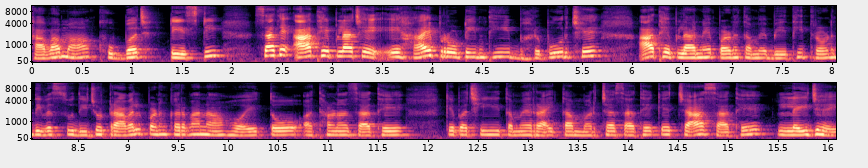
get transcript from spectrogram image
ખાવામાં ખૂબ જ ટેસ્ટી. સાથે આ થેપલા છે એ હાઈ પ્રોટીનથી ભરપૂર છે. આ થેપલાને પણ તમે બેથી ત્રણ દિવસ સુધી જો ટ્રાવેલ પણ કરવાના હોય તો અથાણા સાથે કે પછી તમે રાયતા, મરચાં સાથે કે ચા સાથે લઈ જઈ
